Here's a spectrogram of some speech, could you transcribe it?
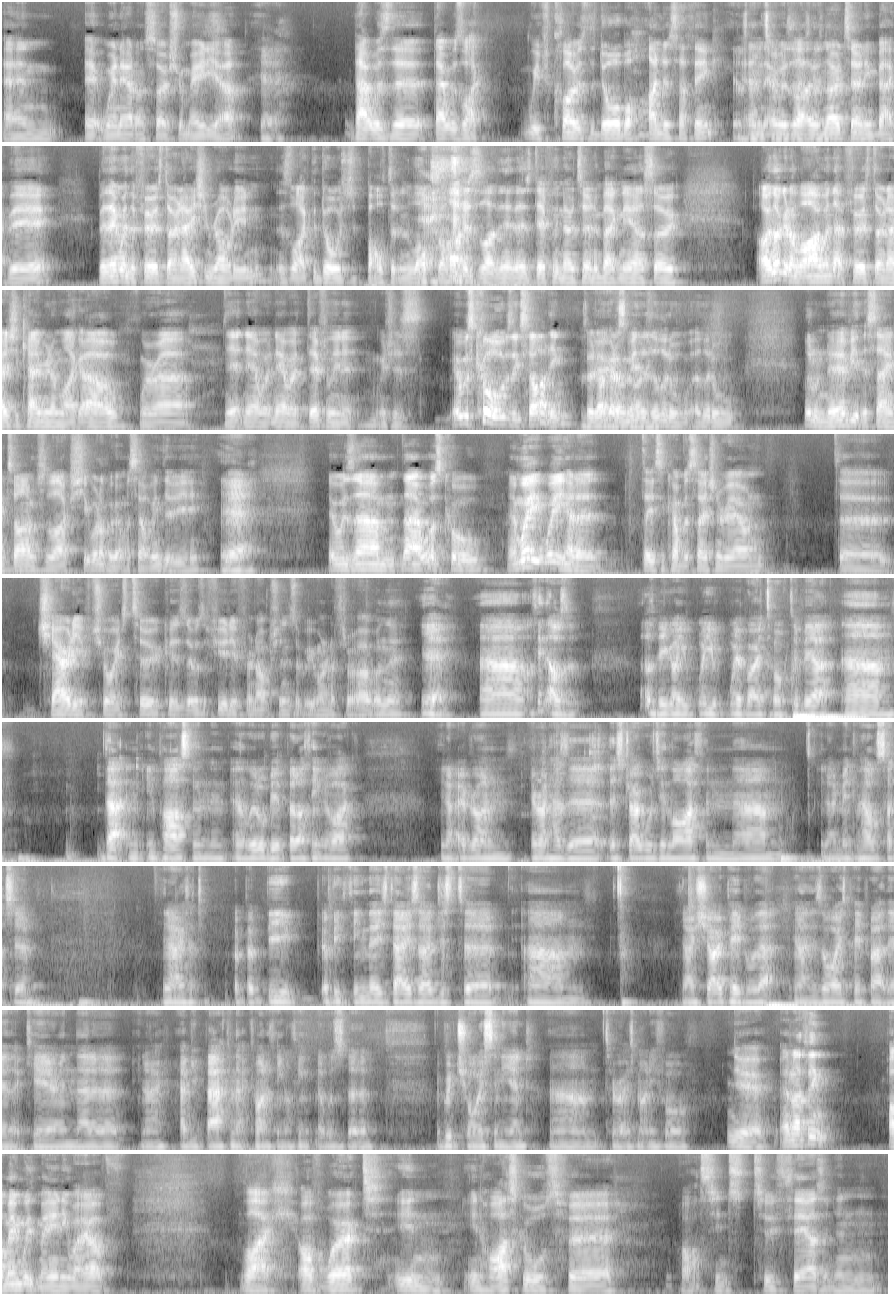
and it went out on social media, Yeah, that was the that was like we've closed the door behind us, I think, was no and it was like there was no turning back there. But then when the first donation rolled in, it was like the door was just bolted and locked behind us. Like there's definitely no turning back now. So I'm not gonna lie, when that first donation came in, I'm like, oh, we're uh, yeah, now we're now we're definitely in it, which is it was cool, it was exciting, was but I very gotta admit, there's a little a little little nervy at the same time. Cause like, shit, what have I got myself into here? yeah, It was um no, it was cool, and we we had a decent conversation around the charity of choice too, because there was a few different options that we wanted to throw out, wasn't there? Yeah, um, I think that was a that was a big one. We we both talked about um, that in, in passing in, in a little bit, but I think like you know everyone everyone has their, their struggles in life, and um, you know mental health such a you know such a, a, big a big thing these days. So just to um, you know show people that you know there's always people out there that care and that uh, you know have you back and that kind of thing. I think that was a, a good choice in the end um, to raise money for. Yeah, and I think, I mean, with me anyway, I've like I've worked in in high schools for well since two thousand and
